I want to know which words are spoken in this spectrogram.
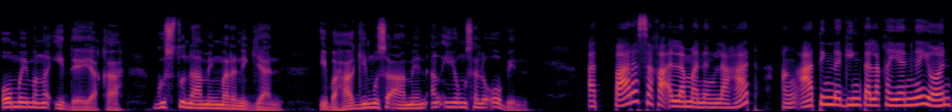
o may mga ideya ka, gusto naming marinig yan. Ibahagi mo sa amin ang iyong saloobin. At para sa kaalaman ng lahat, ang ating naging talakayan ngayon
